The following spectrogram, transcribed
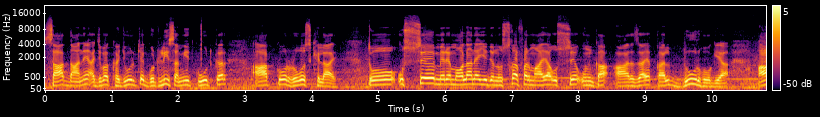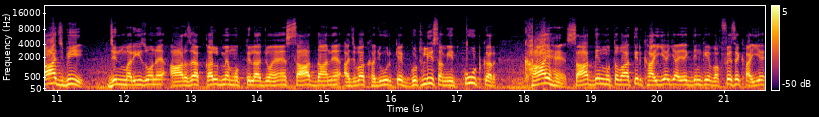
सात दाने अजवा खजूर के गुठली समीत कूट कर आपको रोज़ खिलाए। तो उससे मेरे मौला ने ये जो नुस्खा फरमाया, उससे उनका आर्ज़ा कल्ब दूर हो गया। आज भी जिन मरीज़ों ने आर्ज़ा कल्ब में मुब्तला जो हैं, सात दाने अजवा खजूर के गुठली समेत कूट कर खाए हैं। सात दिन मुतवातिर खाइए या एक दिन के वक्फे से खाइए,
